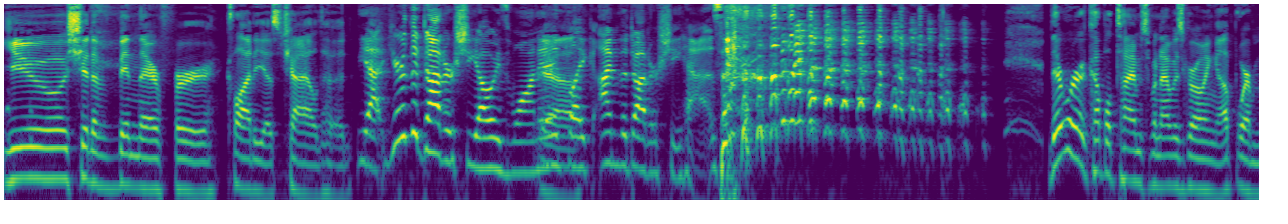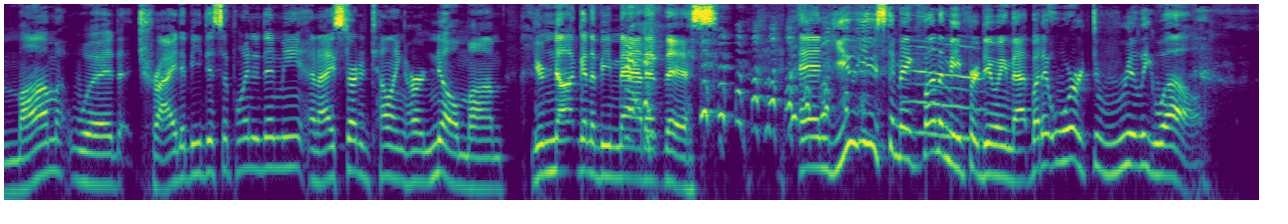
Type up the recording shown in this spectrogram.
You should have been there for Claudia's childhood. Yeah, you're the daughter she always wanted. Yeah. Like, I'm the daughter she has. There were a couple times when I was growing up where mom would try to be disappointed in me, and I started telling her, No, mom, you're not going to be mad at this. and you used to make fun of me for doing that, but it worked really well.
